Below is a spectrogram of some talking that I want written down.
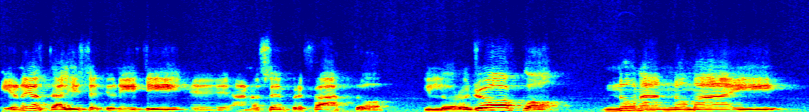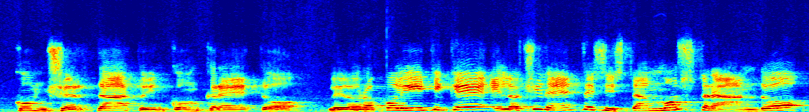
In realtà gli Stati Uniti eh, hanno sempre fatto il loro gioco, non hanno mai concertato in concreto le loro politiche e l'Occidente si sta mostrando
